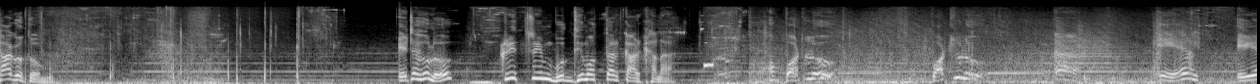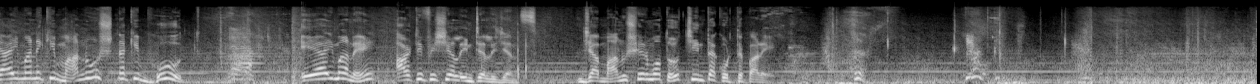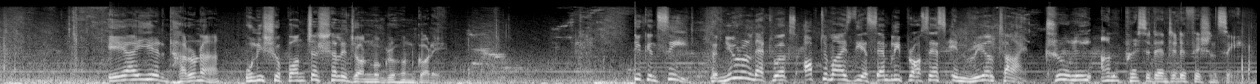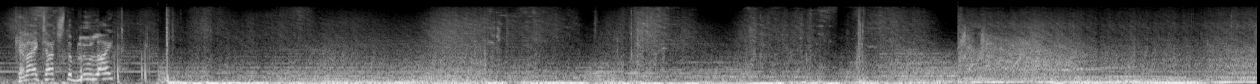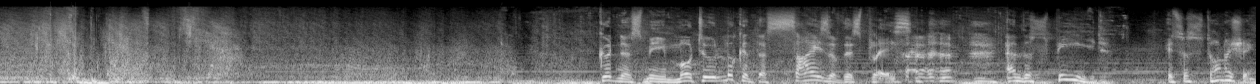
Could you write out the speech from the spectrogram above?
স্বাগতম। এটা হলো কৃত্রিম বুদ্ধিমত্তার কারখানা। পটলু। পটলু। এআই মানে কি মানুষ নাকি ভূত? এআই মানে আর্টিফিশিয়াল ইন্টেলিজেন্স যা মানুষের মতো চিন্তা করতে পারে। এআই এর ধারণা উনিশশো পঞ্চাশ সালে জন্মগ্রহণ করে You can see the neural networks optimize the assembly process in real time. Truly unprecedented efficiency. Can I touch the blue light? Goodness me, Motu, look at the size of this place. and the speed. It's astonishing.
